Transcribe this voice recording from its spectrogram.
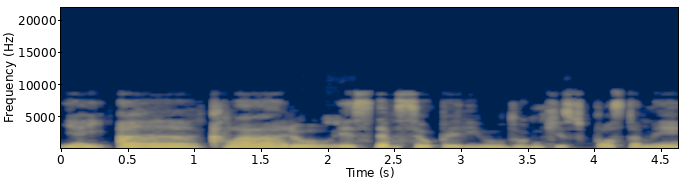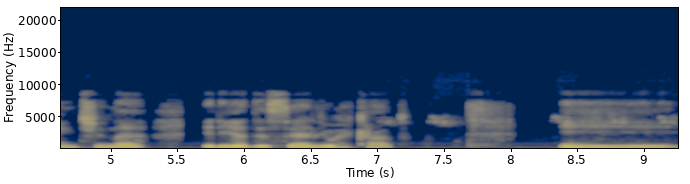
E aí, ah, claro, esse deve ser o período em que supostamente, né, iria descer ali o recado. E,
